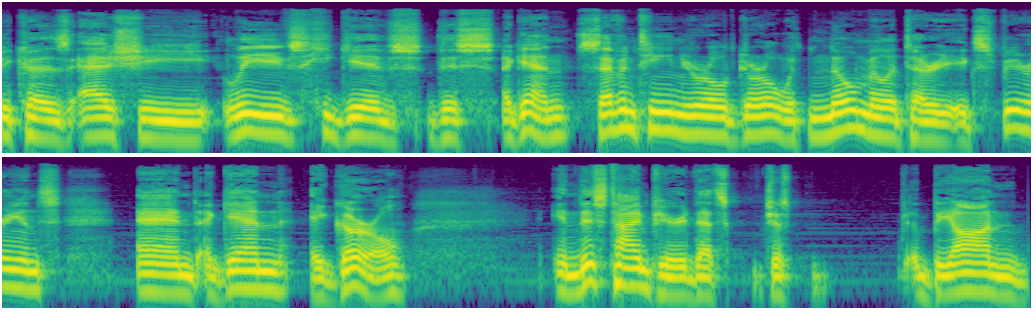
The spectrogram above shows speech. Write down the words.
because as she leaves, he gives this, again, 17 year old girl with no military experience and again, a girl in this time period that's just beyond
